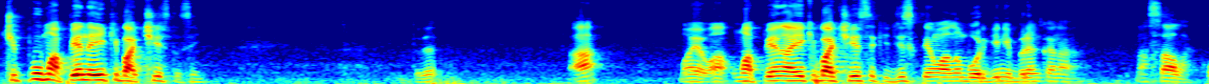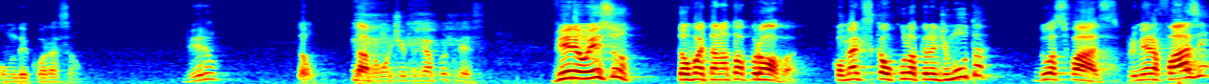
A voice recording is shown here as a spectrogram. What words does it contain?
Tipo uma pena aí que Batista, assim. Entendeu? Uma, uma pena aí que Batista que diz que tem uma Lamborghini branca na, na sala, como decoração. Viram? Então, dá para multiplicar por três. Viram isso? Então vai estar na tua prova. Como é que se calcula a pena de multa? Duas fases. Primeira fase,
